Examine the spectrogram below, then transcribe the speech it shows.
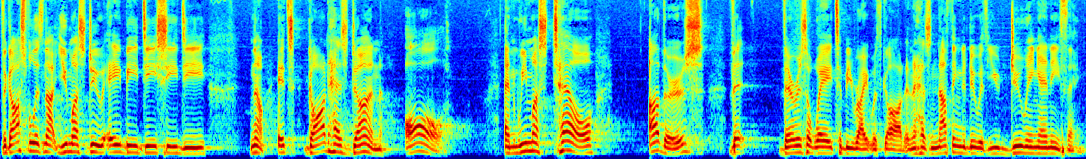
The gospel is not you must do A, B, D, C, D. No, it's God has done all and we must tell others that there is a way to be right with God, and it has nothing to do with you doing anything.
